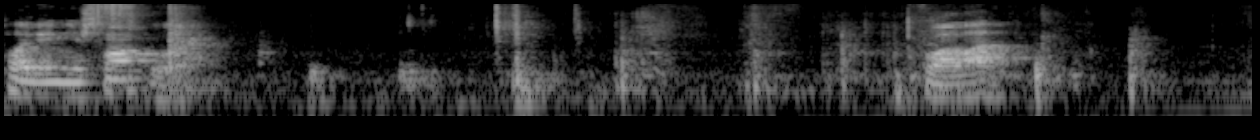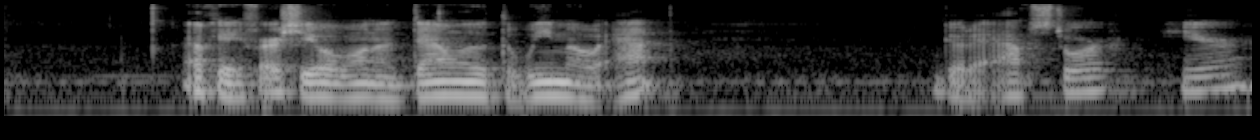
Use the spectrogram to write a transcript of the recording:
plug in your swamp cooler. Voila. Okay, first you'll want to download the Wemo app. Go to App Store here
